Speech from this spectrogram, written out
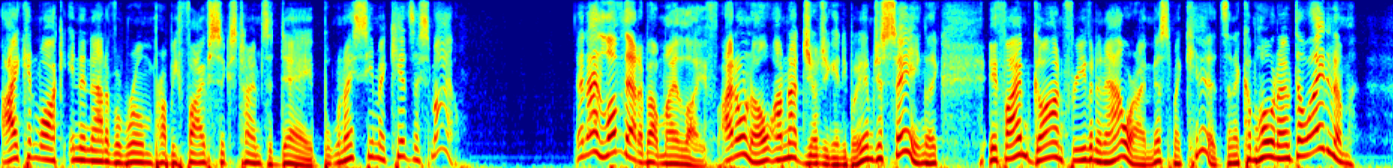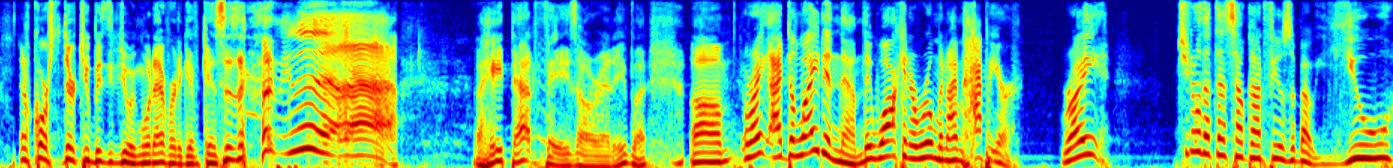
I can walk in and out of a room probably five, six times a day, but when I see my kids, I smile. And I love that about my life. I don't know. I'm not judging anybody. I'm just saying, like, if I'm gone for even an hour, I miss my kids, and I come home and I'm delighted them. And of course, they're too busy doing whatever to give kisses. I hate that phase already, but um, right, I delight in them. They walk in a room and I'm happier. Right? Do you know that that's how God feels about you?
